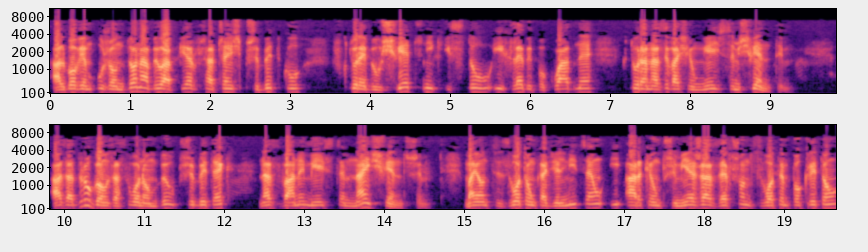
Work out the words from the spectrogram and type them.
albowiem urządzona była pierwsza część przybytku, w której był świecznik i stół i chleby pokładne, która nazywa się miejscem świętym, a za drugą zasłoną był przybytek nazwany miejscem najświętszym, mający złotą kadzielnicę i arkę przymierza zewsząd złotem pokrytą,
